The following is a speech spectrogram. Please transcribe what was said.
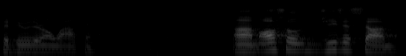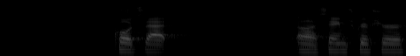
to do their own wild thing. Um, also, Jesus um, quotes that uh, same scripture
